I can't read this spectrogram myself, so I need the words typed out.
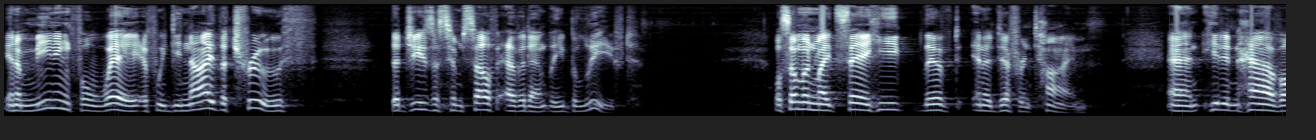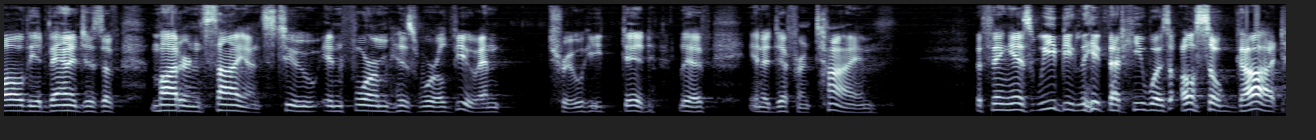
in a meaningful way if we deny the truth that Jesus himself evidently believed? Well, someone might say he lived in a different time and he didn't have all the advantages of modern science to inform his worldview. And true, he did live in a different time. The thing is, we believe that he was also God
